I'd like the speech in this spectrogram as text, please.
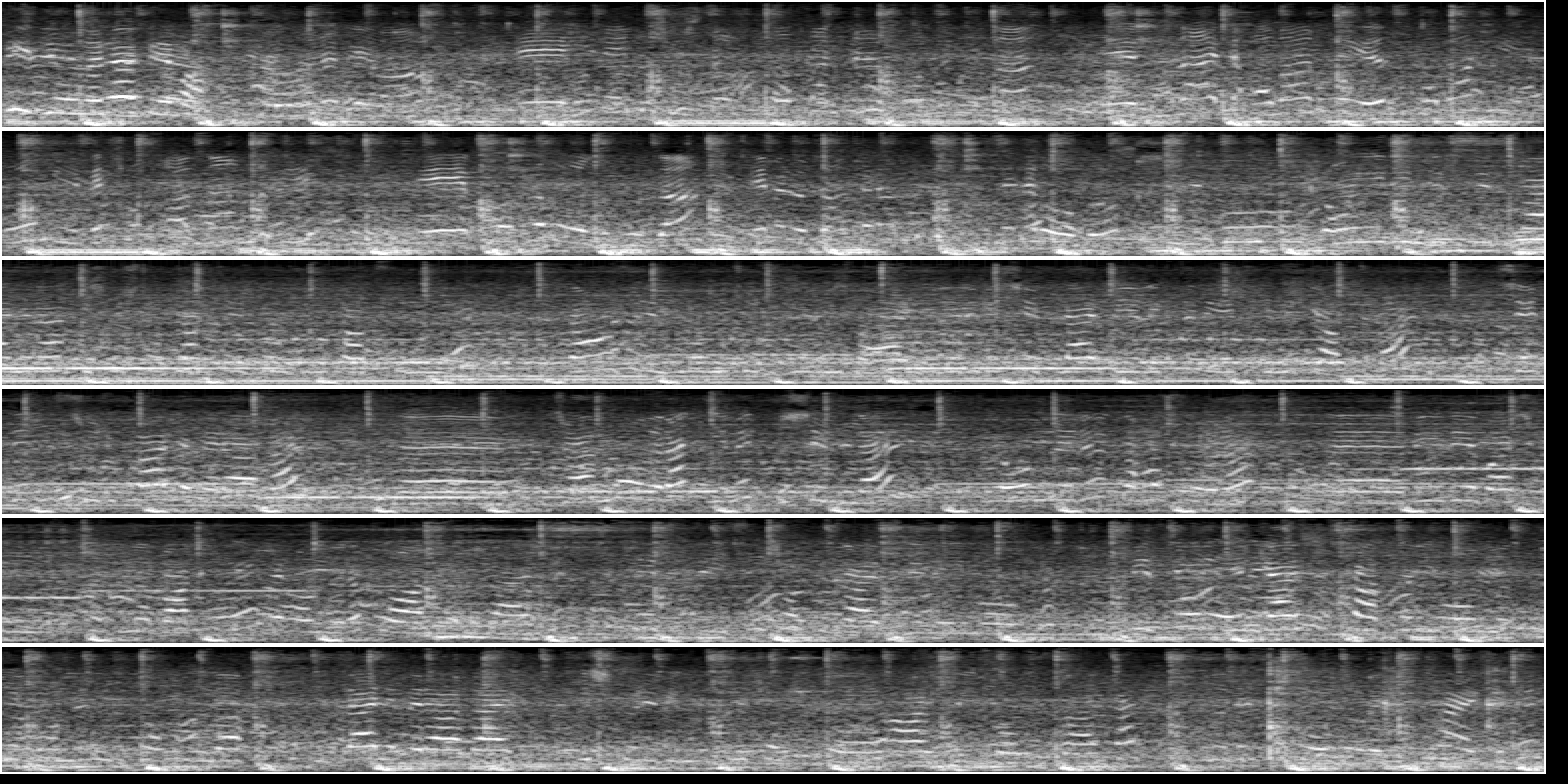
videolara devam. Videolara devam. Ee, yine onlara puanları verdi. Hepsi için çok güzel bir deneyim oldu. Biz engelsiz katların olmasını, onların bu toplumda bizlerle beraber iş görebilmesini çok e, arzu ediyoruz zaten. Buna destek oldukları için herkese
